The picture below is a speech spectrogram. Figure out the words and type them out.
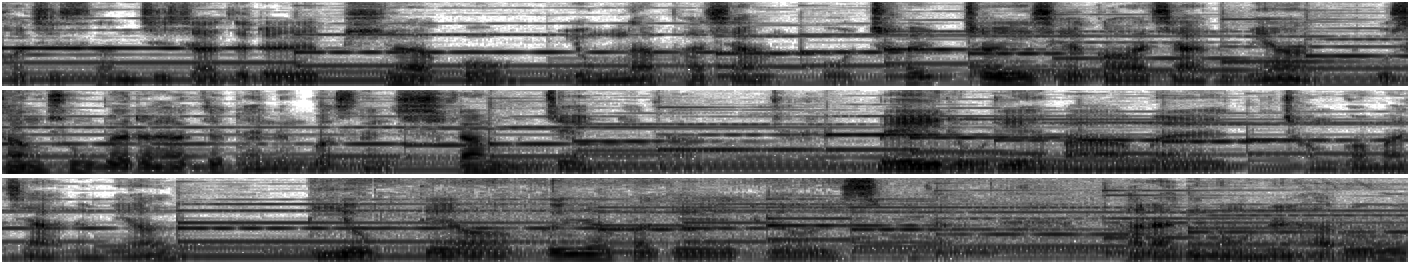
거짓 선지자들을 피하고 용납하지 않고 철저히 제거하지 않으면 우상숭배를 하게 되는 것은 시간 문제입니다. 매일 우리의 마음을 점검하지 않으면 미혹되어 끌려가게 되어 있습니다. 바라기는 오늘 하루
